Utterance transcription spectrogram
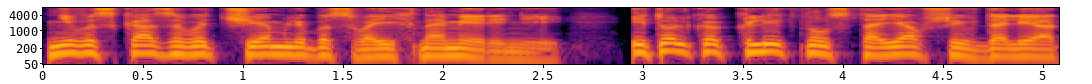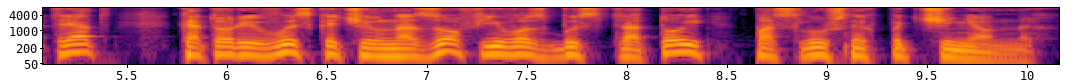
ни высказывать чем-либо своих намерений — и только кликнул стоявший вдали отряд, который выскочил на зов его с быстротой послушных подчиненных.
